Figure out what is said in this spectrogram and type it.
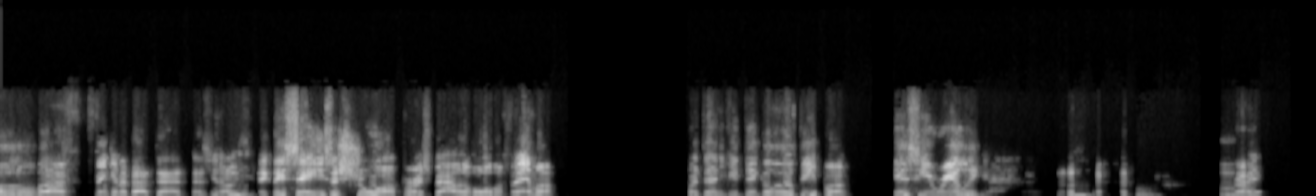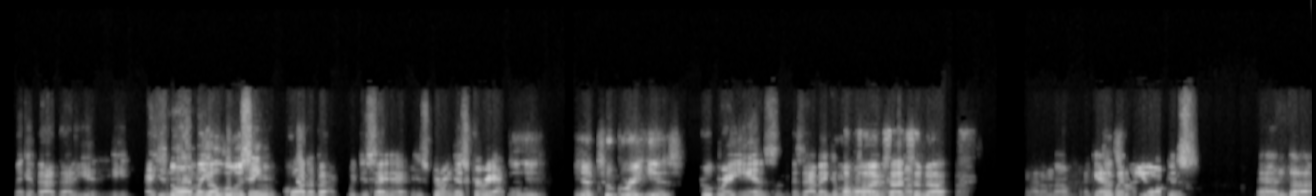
a little uh, thinking about that, as you know, they, they say he's a sure first ballot Hall of Famer, but then if you dig a little deeper, is he really? Mm. right? Think about that. He, he he's normally a losing quarterback. Would you say that? He's during his career, He, he had two great years. two great years. Does that make him a Hall of Sometimes that's enough. I don't know. Again, That's we're right. New Yorkers, and uh,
